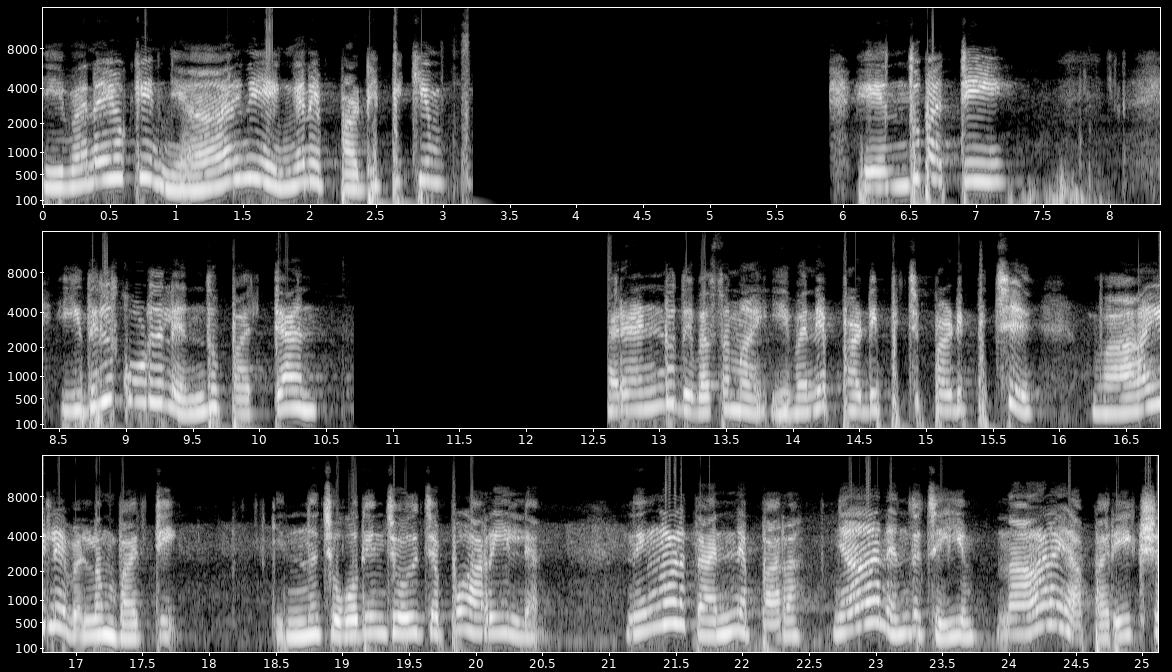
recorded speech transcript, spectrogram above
ഇവനെയൊക്കെ ഞാനിനി എങ്ങനെ പഠിപ്പിക്കും? എന്തു പറ്റി? ഇതിൽ കൂടുതൽ എന്തു പറ്റാൻ? രണ്ടു ദിവസമായി ഇവനെ പഠിപ്പിച്ച് പഠിപ്പിച്ച് വായിലെ വെള്ളം വറ്റി. ഇന്ന് ചോദ്യം ചോദിച്ചപ്പോൾ അറിയില്ല. നിങ്ങൾ തന്നെ പറ ഞാൻ എന്ത് ചെയ്യും? നാളെയാ പരീക്ഷ.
